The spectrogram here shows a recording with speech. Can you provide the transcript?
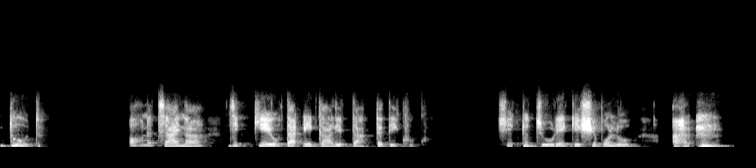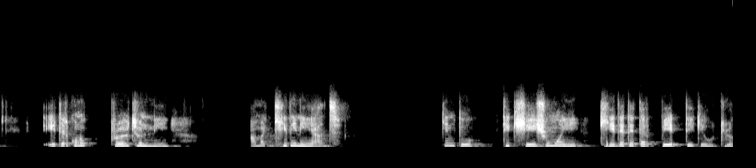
দুধ? অহনা চায় না যে কেউ তার এই গালের দাগটা দেখুক। সে একটু জোরে কেশে বলল এটার কোনো প্রয়োজন নেই। আমার খিদে নেই আজ। কিন্তু ঠিক সেই সময়ই খিদেতে তার পেট ডেকে উঠল।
